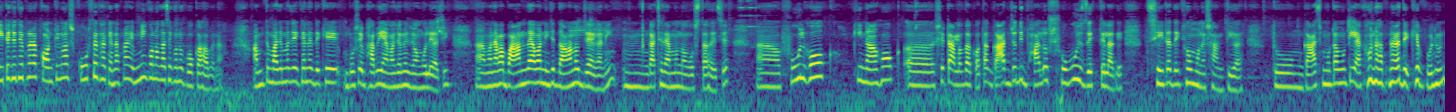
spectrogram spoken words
এইটা যদি আপনারা কন্টিনিউয়াস করতে থাকেন, আপনার এমনি কোনো গাছে কোনো পোকা হবে না। আমি তো মাঝে মাঝে এখানে দেখে বসে ভাবি অ্যামাজনের জঙ্গলে আছি। মানে আমার বারান্দায় আমার নিজে দাঁড়ানোর জায়গা নেই। গাছের এমন অবস্থা হয়েছে। ফুল হোক কি না হোক সেটা আলাদা কথা। গাছ যদি ভালো সবুজ দেখতে লাগে, সেইটা দেখেও মনে শান্তি হয়। তো গাছ মোটামুটি এখন আপনারা দেখে বলুন,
